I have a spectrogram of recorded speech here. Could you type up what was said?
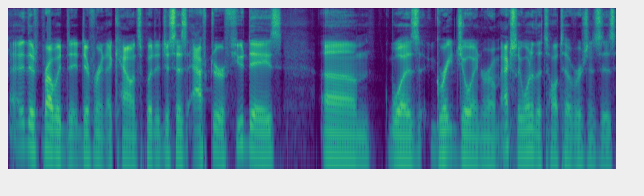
uh, there's probably d- different accounts, but it just says after a few days um, was great joy in Rome. Actually, one of the tall tale versions is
